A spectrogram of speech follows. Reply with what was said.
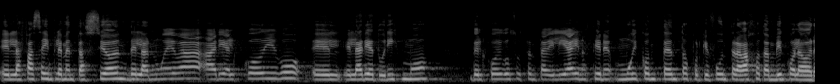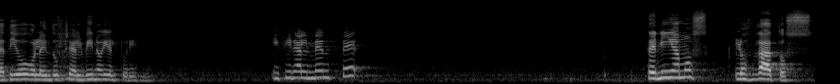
en la fase de implementación de la nueva área del código, el, el área de turismo del Código de Sustentabilidad y nos tiene muy contentos porque fue un trabajo también colaborativo con la industria del vino y el turismo. Y finalmente, teníamos los datos,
